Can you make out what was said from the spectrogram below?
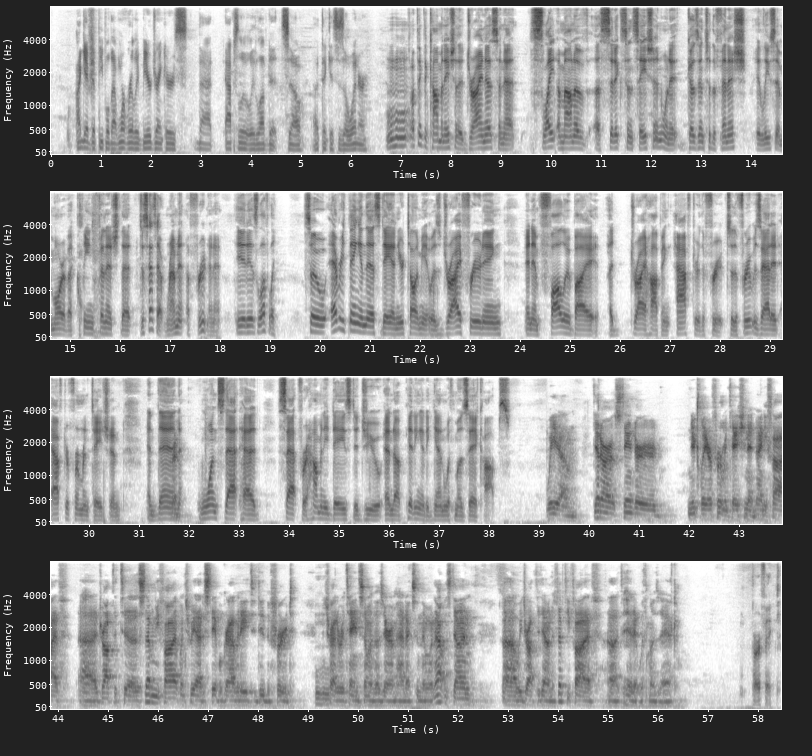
i gave to people that weren't really beer drinkers that absolutely loved it so i think this is a winner mm-hmm. I think the combination of the dryness and that slight amount of acidic sensation when it goes into the finish, it leaves it more of a clean finish that just has that remnant of fruit in it. It is lovely. So everything in this, Dan, you're telling me it was dry fruiting and then followed by a dry hopping after the fruit. So the fruit was added after fermentation. And then Right. Once that had sat for how many days did you end up hitting it again with mosaic hops? We um, did our standard nuclear fermentation at 95, uh, dropped it to 75 once we had a stable gravity to do the fruit, to try to retain some of those aromatics. And then when that was done, uh, we dropped it down to 55 uh, to hit it with mosaic. Perfect.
